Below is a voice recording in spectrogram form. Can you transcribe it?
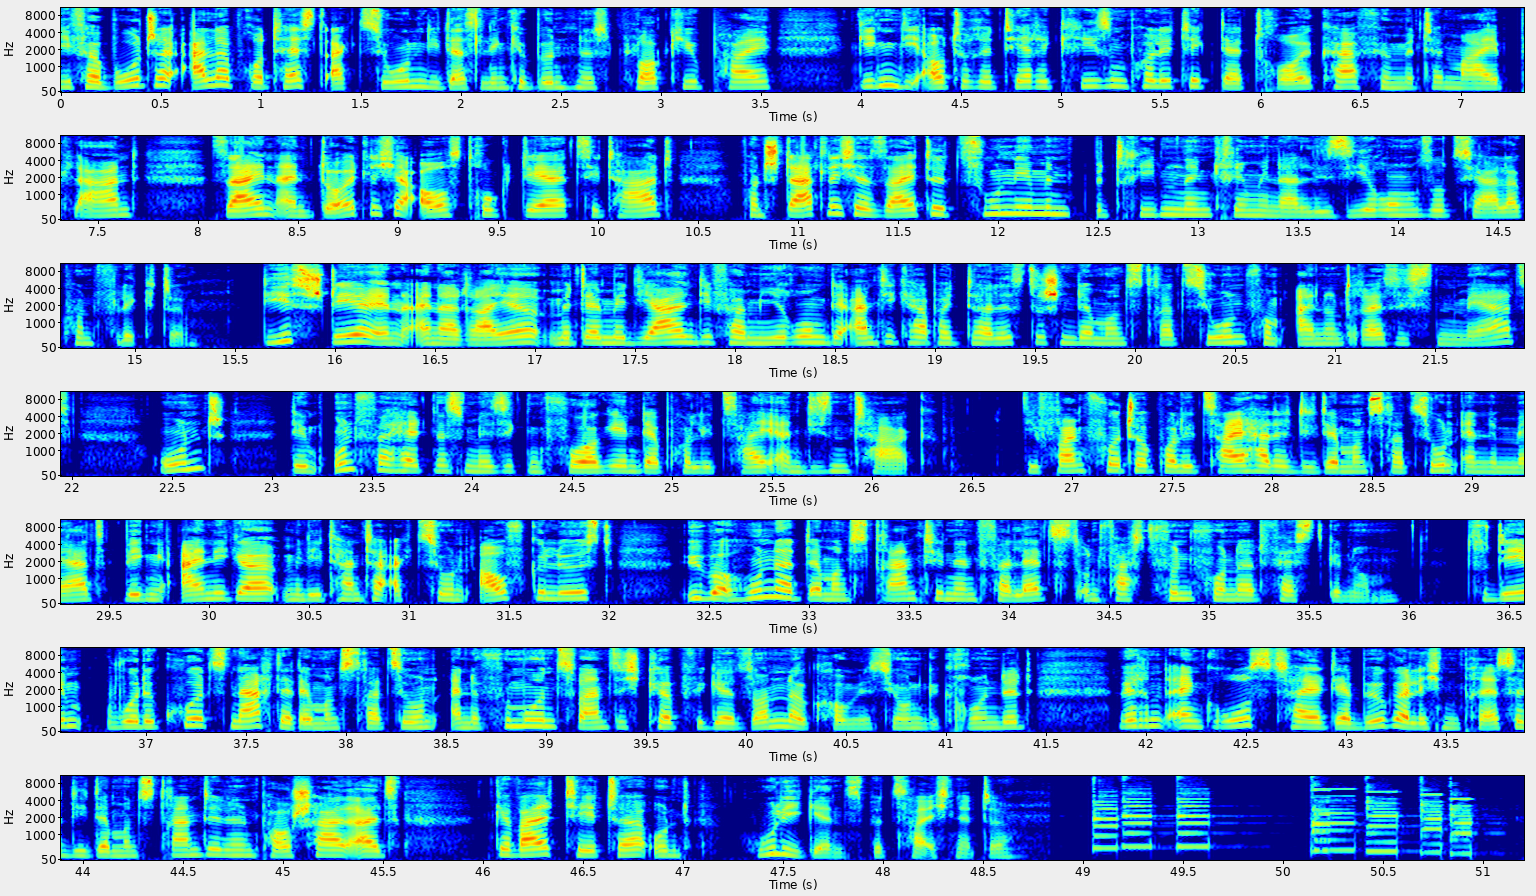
Die Verbote aller Protestaktionen, die das linke Bündnis Blockupy gegen die autoritäre Krisenpolitik der Troika für Mitte Mai plant, seien ein deutlicher Ausdruck der, Zitat, von staatlicher Seite zunehmend betriebenen Kriminalisierung sozialer Konflikte. Dies stehe in einer Reihe mit der medialen Diffamierung der antikapitalistischen Demonstration vom 31. März und dem unverhältnismäßigen Vorgehen der Polizei an diesem Tag. Die Frankfurter Polizei hatte die Demonstration Ende März wegen einiger militanter Aktionen aufgelöst, über 100 Demonstrantinnen verletzt und fast 500 festgenommen. Zudem wurde kurz nach der Demonstration eine 25-köpfige Sonderkommission gegründet, während ein Großteil der bürgerlichen Presse die Demonstrantinnen pauschal als Gewalttäter und Hooligans bezeichnete.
